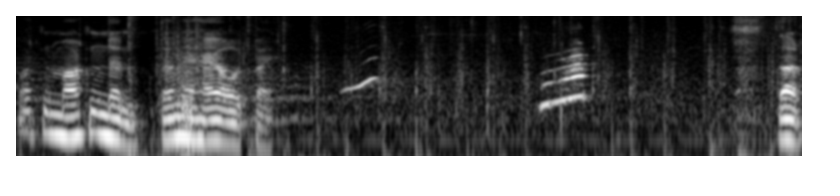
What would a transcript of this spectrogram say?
Vart är maten den? Den är här uppe. Där.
